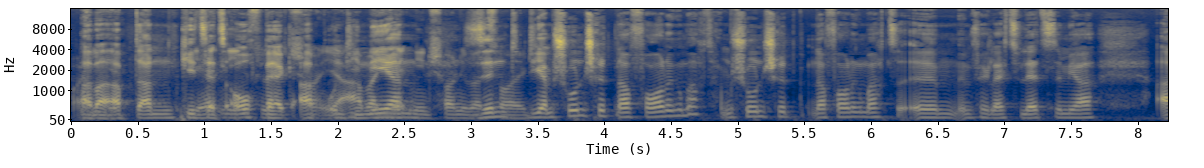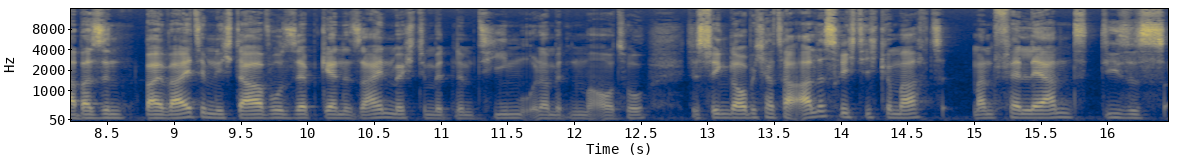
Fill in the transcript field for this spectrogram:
Aber ab dann geht es jetzt auch bergab schon, und ja, die nähern die sind, die haben schon einen Schritt nach vorne gemacht, haben schon einen Schritt nach vorne gemacht ähm, im Vergleich zu letztem Jahr, aber sind bei weitem nicht da, wo Sepp gerne sein möchte mit einem Team oder mit einem Auto. Deswegen glaube ich, hat er alles richtig gemacht. Man verlernt dieses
